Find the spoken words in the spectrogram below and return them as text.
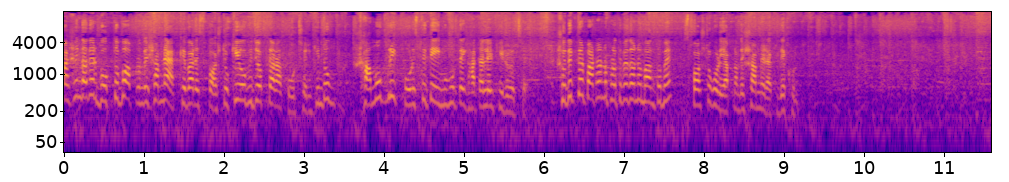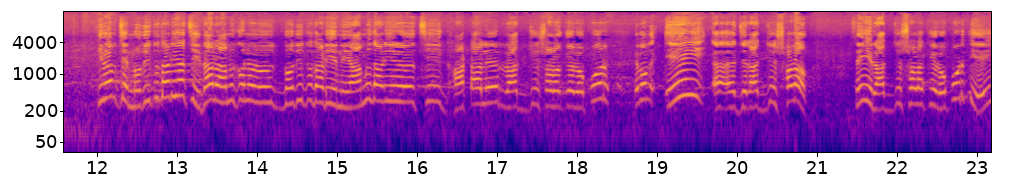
বাসিন্দাদের বক্তব্য আপনাদের সামনে একেবারে স্পষ্ট। কি অভিযোগ তারা করছেন? কিন্তু সামগ্রিক পরিস্থিতি এই মুহূর্তে ঘাটালের কি রয়েছে? সুদীপ্তর পাঠানো প্রতিবেদনের মাধ্যমে স্পষ্ট করি আপনাদের সামনে রাখি। দেখুন। কি ভাবছেন? নদীতে দাঁড়িয়ে আছি? না না, আমি কোনো নদীতে দাঁড়িয়ে নেই। আমি দাঁড়িয়ে রয়েছি ঘাটালের রাজ্য সড়কের ওপর এবং এই যে রাজ্য সড়ক, সেই রাজ্য সড়কের ওপর দিয়েই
